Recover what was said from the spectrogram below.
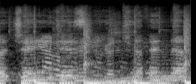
Nothing ever changes. Nothing ever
